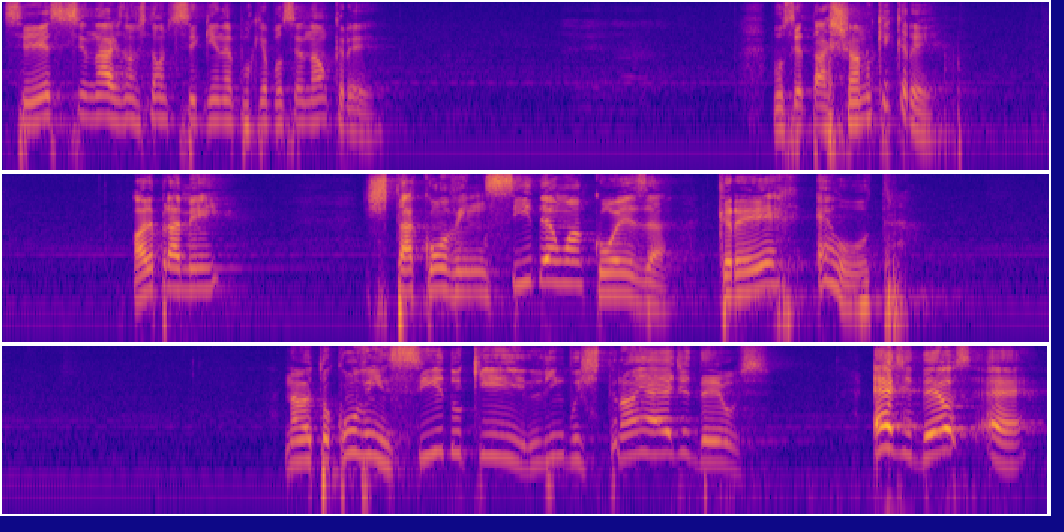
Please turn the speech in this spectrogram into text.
Se esses sinais não estão te seguindo é porque você não crê. Você está achando que crê. Olha para mim. Estar convencido é uma coisa, crer é outra. Não, eu estou convencido que língua estranha é de Deus. É de Deus? É.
